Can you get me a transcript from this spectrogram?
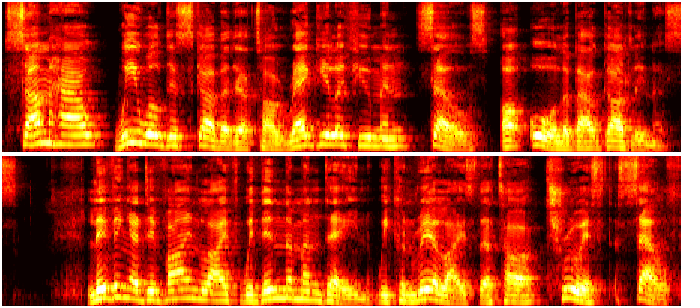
Somehow we will discover that our regular human selves are all about godliness. Living a divine life within the mundane, we can realize that our truest self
